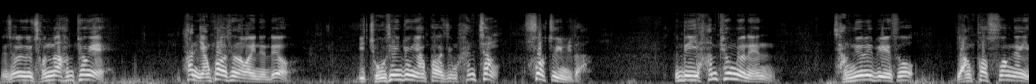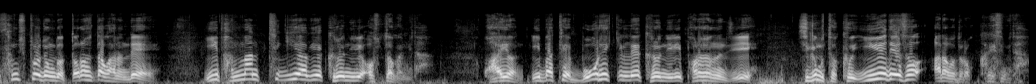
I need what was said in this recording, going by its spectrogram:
네, 저는 전남 한평에 한 양파밭에 나와 있는데요. 이 조생종 양파가 지금 한창 수확 중입니다. 근데 이 한평면엔 작년에 비해서 양파 수확량이 30% 정도 떨어졌다고 하는데 이 밭만 특이하게 그런 일이 없었다고 합니다. 과연 이 밭에 뭘 했길래 그런 일이 벌어졌는지 지금부터 그 이유에 대해서 알아보도록 하겠습니다.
